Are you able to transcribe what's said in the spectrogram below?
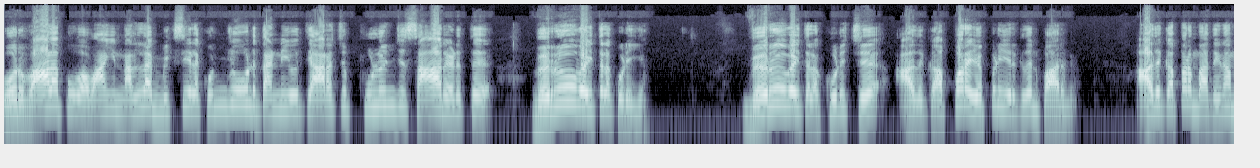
ஒரு வாழைப்பூவை வாங்கி நல்லா மிக்சியில் கொஞ்சோண்டு தண்ணி ஊற்றி அரைச்சி புழிஞ்சு சாறு எடுத்து வெறும் வயிற்றுல குடிங்க வெறும் வயிற்றுல குடித்து அதுக்கப்புறம் எப்படி இருக்குதுன்னு பாருங்கள் அதுக்கப்புறம் பார்த்தீங்கன்னா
